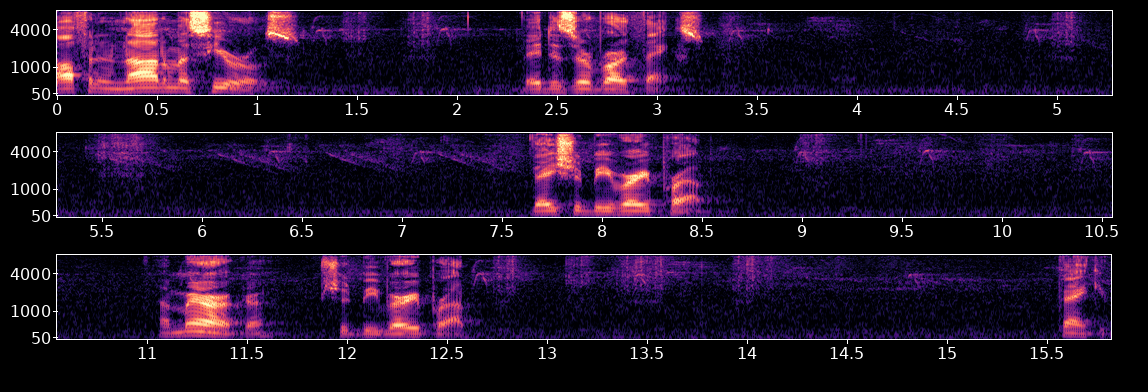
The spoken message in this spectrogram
often anonymous heroes, they deserve our thanks. They should be very proud. America should be very proud. Thank you.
